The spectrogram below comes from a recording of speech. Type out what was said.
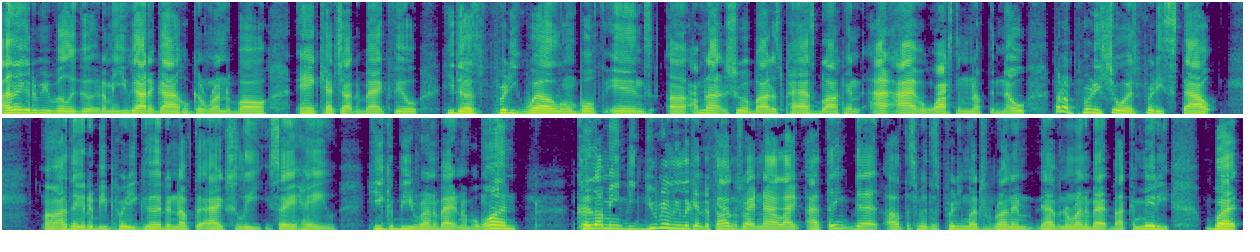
I think it'll be really good. I mean, you got a guy who can run the ball and catch out the backfield. He does pretty well on both ends. Uh, I'm not sure about his pass blocking. I, I haven't watched him enough to know, but I'm pretty sure it's pretty stout. Uh, I think it'd be pretty good enough to actually say, hey, he could be running back number one. Because I mean, you really look at the Falcons right now. Like I think that Arthur Smith is pretty much running, having a running back by committee, but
